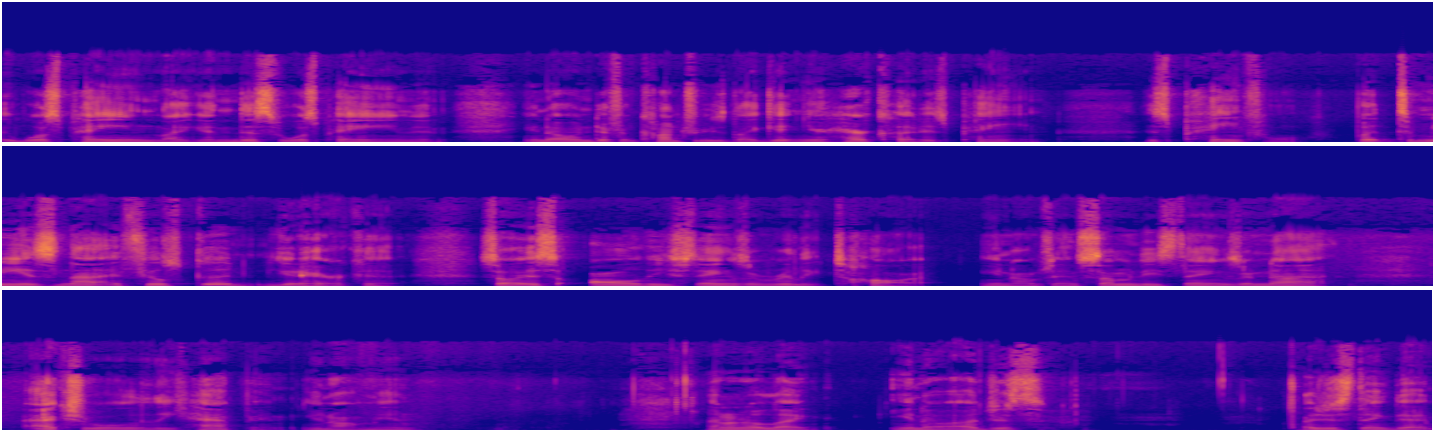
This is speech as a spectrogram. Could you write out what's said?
was pain like and this was pain and you know in different countries like getting your haircut is pain it's painful but to me, it's not. It feels good. You get a haircut. So it's all these things are really taught. You know what I'm saying? Some of these things are not actually happen. You know what I mean? I don't know. Like, you know, I just, I just think that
